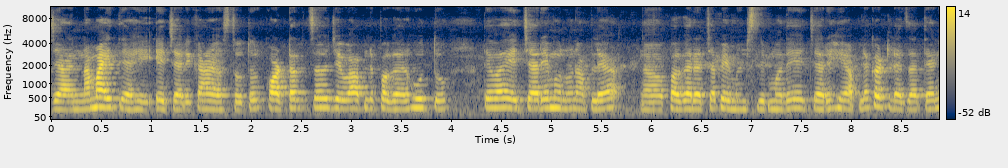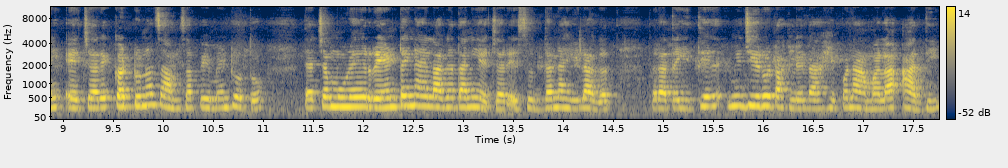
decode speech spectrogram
ज्यांना माहिती आहे एच आर ए काय असतो तर क्वार्टरचं जेव्हा आपले पगार होतो तेव्हा एच आर ए म्हणून आपल्या पगाराच्या पेमेंट स्लिपमध्ये एच आर ए हे आपल्या कटल्या जाते. आणि एच आर ए कटूनच आमचा पेमेंट होतो. त्याच्यामुळे रेंटही नाही लागत आणि एच आर एसुद्धा नाही लागत. तर आता इथे मी झिरो टाकलेला आहे पण आम्हाला आधी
